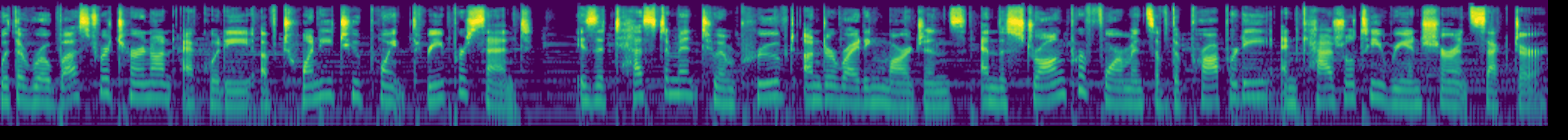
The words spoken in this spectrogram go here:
with a robust return on equity of 22.3%, is a testament to improved underwriting margins and the strong performance of the property and casualty reinsurance sector.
